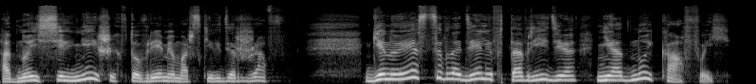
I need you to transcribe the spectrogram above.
одной из сильнейших в то время морских держав. Генуэзцы владели в Тавриде не одной кафой,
